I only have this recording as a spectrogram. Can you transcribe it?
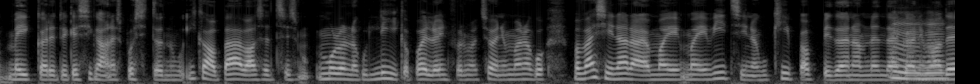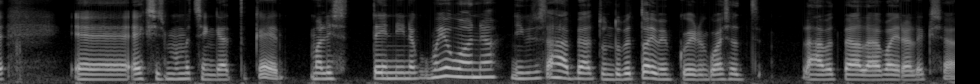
meikarid või kes iganes postitavad nagu igapäevaselt, siis mul on nagu liiga palju informatsiooni, ma nagu, ma väsin ära ja ma ei, ma ei viitsi nagu keep up ida enam nendega mm. -hmm. niimoodi. ehk siis ma mõtlesingi, et okei okay,, ma lihtsalt teen nii, nagu ma jõuan ja nii kui see läheb ja tundub, et toimib, kui nagu asjad lähevad peale vairaliks ja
